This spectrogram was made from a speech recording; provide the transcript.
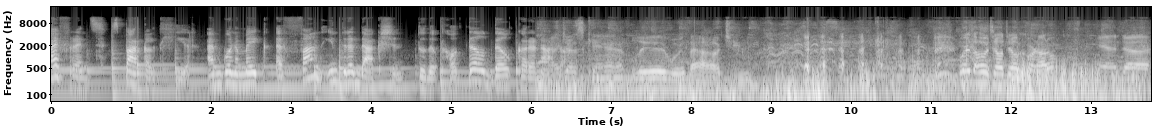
Hi friends, Sparklet here. I'm gonna make a fun introduction to the Hotel del Coronado. I just can't live without you. We're at the Hotel del Coronado, and uh,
